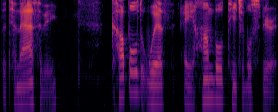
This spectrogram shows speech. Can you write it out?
the tenacity, coupled with a humble, teachable spirit.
